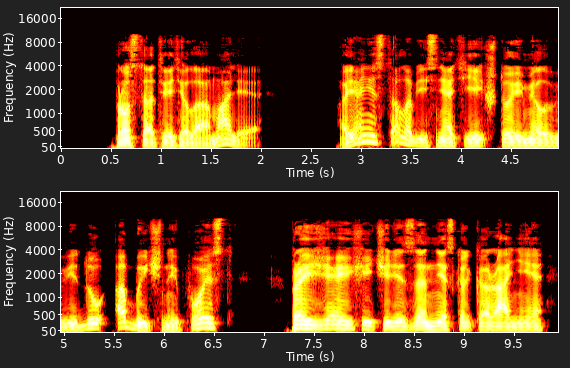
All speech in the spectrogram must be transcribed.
просто ответила Амалия, а я не стал объяснять ей, что имел в виду обычный поезд, проезжающий через Зен несколько ранее,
